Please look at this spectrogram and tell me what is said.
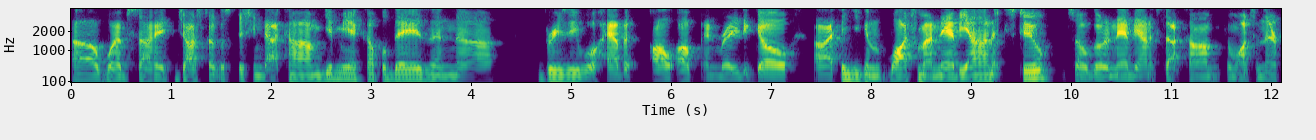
uh, website, joshdouglasfishing.com. Give me a couple days and uh, Breezy will have it all up and ready to go. Uh, I think you can watch them on Navionics too. So go to navionics.com. You can watch them there.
